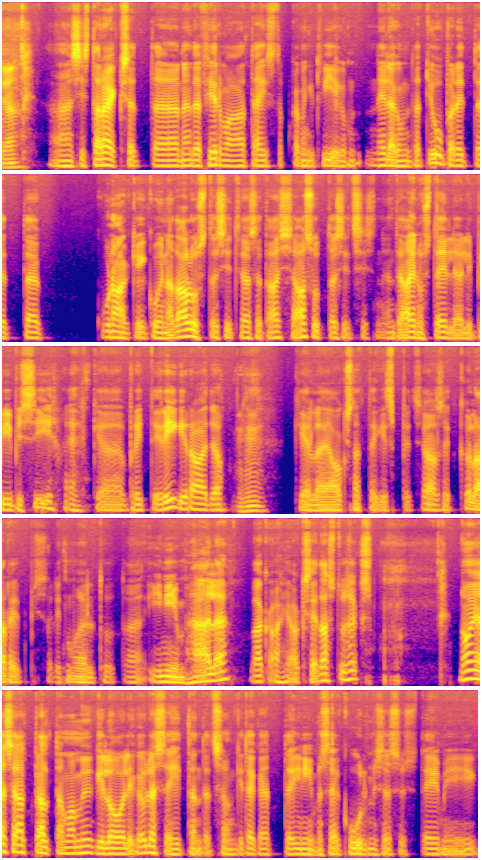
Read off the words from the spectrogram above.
Äh, siis ta rääkis, et äh, nende firma tähistab ka mingit viiekümne, neljakümnendat juubelit, et äh, kunagi, kui nad alustasid ja seda asja asutasid, siis nende ainus tellija oli BBC ehk äh, Briti riigiraadio mm, -hmm. Kelle jaoks nad tegid spetsiaalseid kõlareid, mis olid mõeldud äh, inimhääle väga heaks edastuseks. no ja sealt pealt oma müügiloo oli ka üles ehitanud, et see ongi tegelikult inimese kuulmise süsteemi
